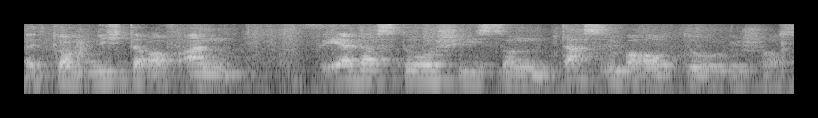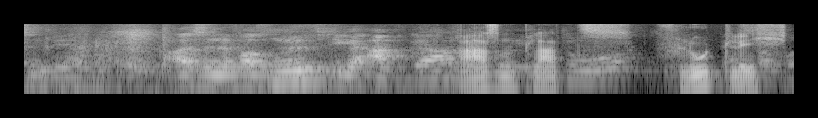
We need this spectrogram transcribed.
Es kommt nicht darauf an, wer das Tor schießt, sondern dass überhaupt Tore geschossen werden. Also eine vernünftige Abgabe. Rasenplatz, Flutlicht,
